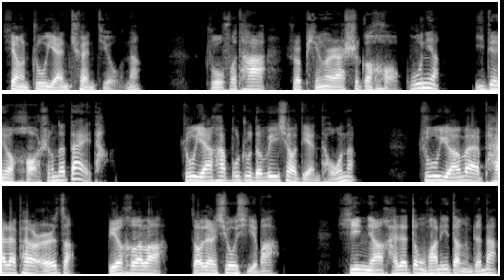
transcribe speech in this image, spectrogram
向朱颜劝酒呢。嘱咐他说：“平儿啊是个好姑娘，一定要好生的待她。”朱颜还不住的微笑点头呢。朱员外拍了拍儿子：“别喝了，早点休息吧。新娘还在洞房里等着呢。”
